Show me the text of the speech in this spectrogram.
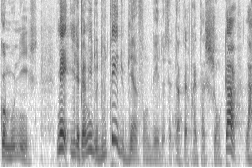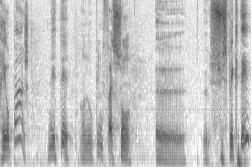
communiste? Mais il est permis de douter du bien fondé de cette interprétation, car l'aréopage n'était en aucune façon euh, euh, suspecté,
